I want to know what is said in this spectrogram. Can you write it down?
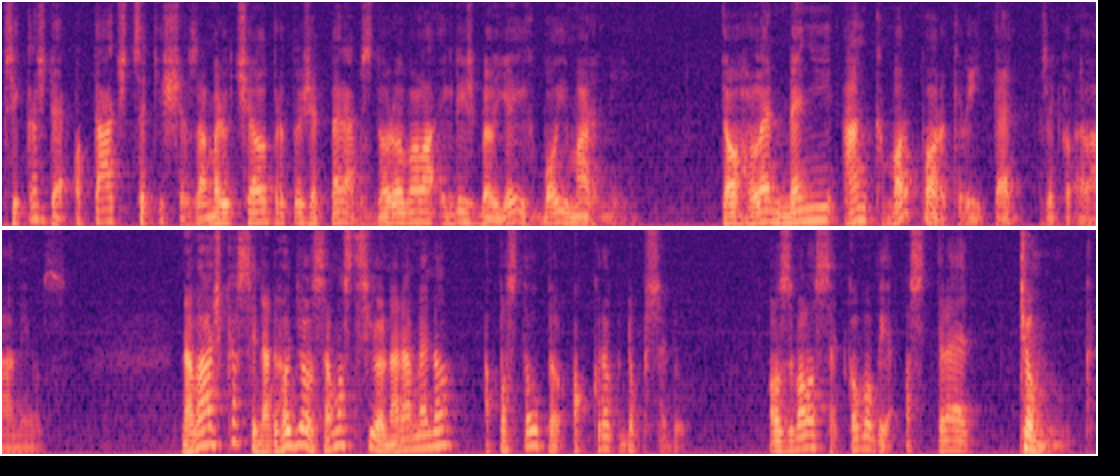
Při každé otáčce tiše zamručel, protože pera vzdorovala, i když byl jejich boj marný. Tohle není Ank Morpork, víte, řekl Elánius. Navážka si nadhodil samostříl na rameno a postoupil o krok dopředu. Ozvalo se kovově ostré čunk.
